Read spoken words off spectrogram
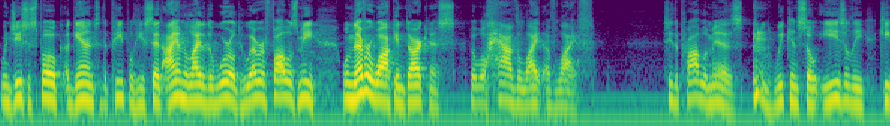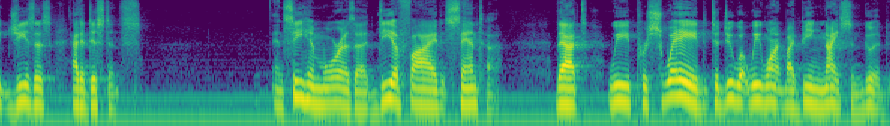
When Jesus spoke again to the people, he said, I am the light of the world. Whoever follows me will never walk in darkness, but will have the light of life. See, the problem is we can so easily keep Jesus at a distance and see him more as a deified Santa that we persuade to do what we want by being nice and good.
